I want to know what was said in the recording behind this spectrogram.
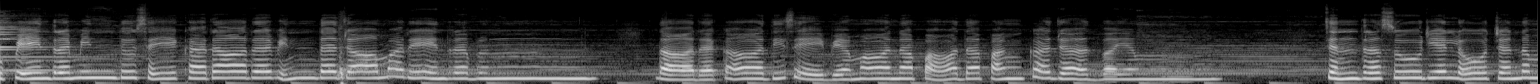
उपेन्द्रमिन्दुशेखरारविन्दजामरेन्द्रबृन् दारकादिसेव्यमानपादपङ्कजद्वयम् चन्द्रसूर्यलोचनं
